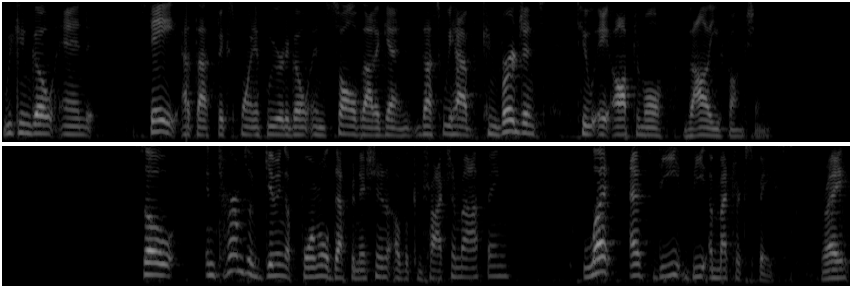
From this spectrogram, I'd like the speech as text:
we can go and stay at that fixed point if we were to go and solve that again. Thus, we have convergence to a optimal value function. So in terms of giving a formal definition of a contraction mapping, let SD be a metric space, right?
